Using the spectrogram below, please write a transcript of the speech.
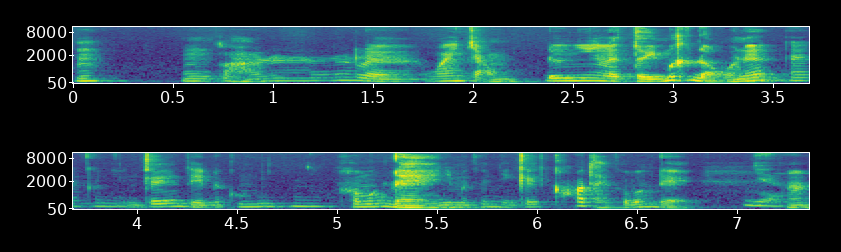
Ừ? Ừ, câu hỏi rất, rất là quan trọng. Đương nhiên là tùy mức độ nữa. Có những cái thì nó cũng không vấn đề nhưng mà có những cái có thể có vấn đề. Yeah. Dạ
